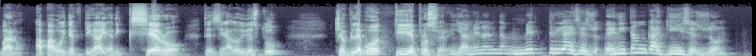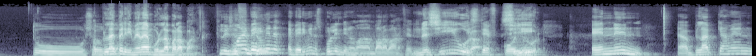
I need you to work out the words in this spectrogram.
πάνω. Απαγοητεύτηκα γιατί ξέρω τις δυνατότητες του και βλέπω τι πρόσφερε. Για μένα ήταν μέτρια η σεζόν. Δεν ήταν κακή η σεζόν του Απλά Σόουζα. περιμέναμε πολλά παραπάνω. Φίλε, είχε Μα πιο- περίμενες, ε, περίμενες πολύ την ομάδα παραπάνω φέτος. Ναι, σίγουρα. Πιστεύω Σίγουρα. Ότι είναι απλά πιάμε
